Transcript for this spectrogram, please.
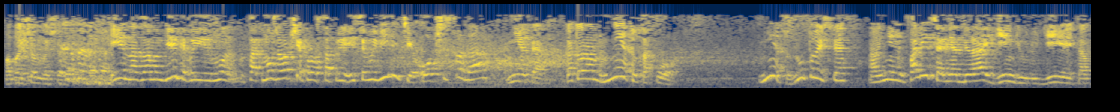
по большому счету. И на самом деле вы так можно вообще просто если вы видите общество, да, некое, в котором нету такого. Нету. Ну, то есть э, не, полиция не отбирает деньги у людей, там,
